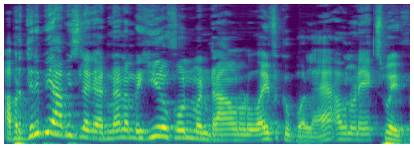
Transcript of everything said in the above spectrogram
அப்புறம் திருப்பி ஆஃபீஸில் காட்டினா நம்ம ஹீரோ ஃபோன் பண்றான் அவனோட ஒய்ஃபுக்கு போல அவனோட எக்ஸ் ஒய்ஃப்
